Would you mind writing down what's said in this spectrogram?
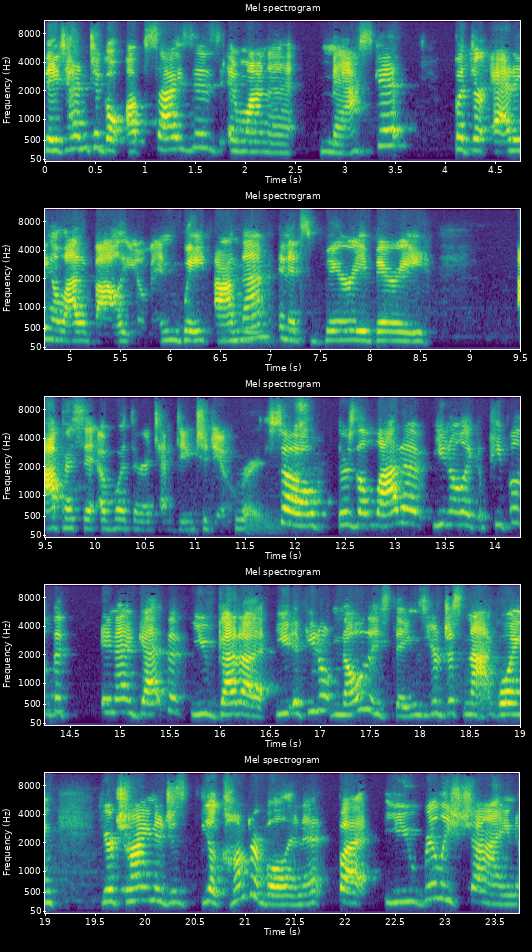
They tend to go up sizes and want to mask it, but they're adding a lot of volume and weight on mm-hmm. them. And it's very, very, opposite of what they're attempting to do. Right. So there's a lot of, you know, like people that, and I get that you've got to, you, if you don't know these things, you're just not going, you're trying to just feel comfortable in it, but you really shine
